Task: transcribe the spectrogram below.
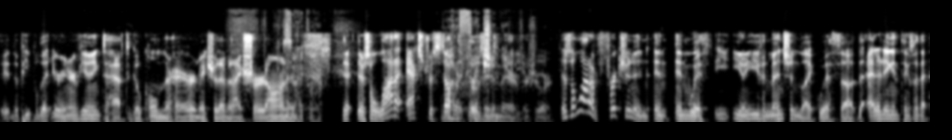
the people that you're interviewing to have to go comb their hair and make sure they have a nice shirt on. Exactly. and th- there's a lot of extra stuff that goes into there for sure. There's a lot of friction and and, and with you know you even mentioned like with uh, the editing and things like that.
